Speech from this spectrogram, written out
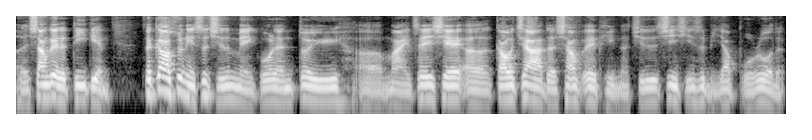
呃相对的低点。这告诉你是，其实美国人对于呃买这些呃高价的消费品呢，其实信心是比较薄弱的。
